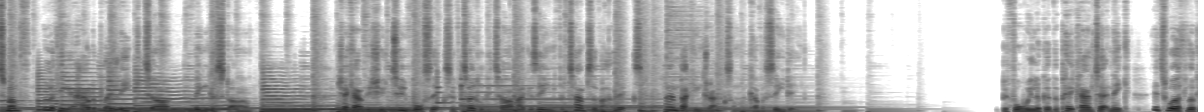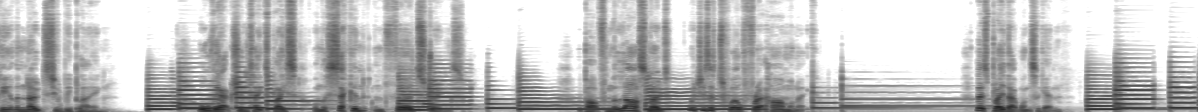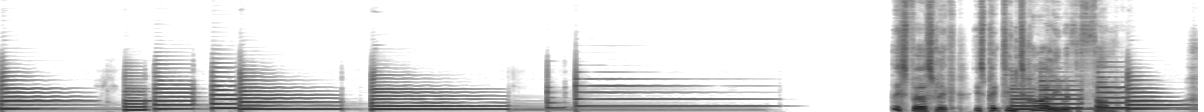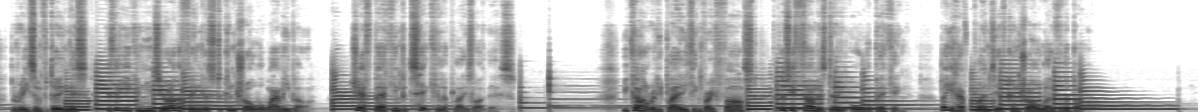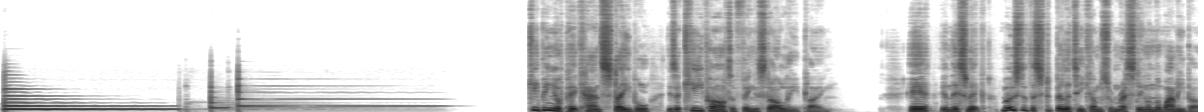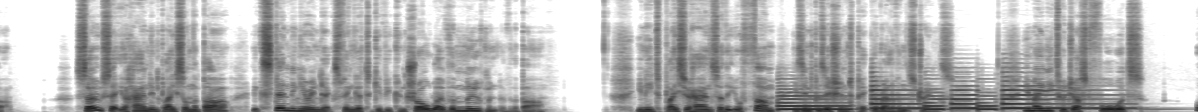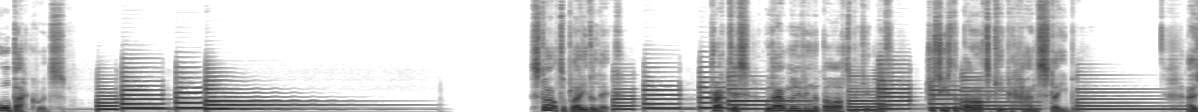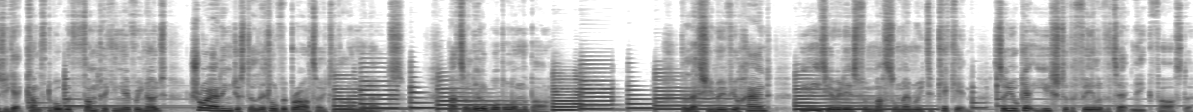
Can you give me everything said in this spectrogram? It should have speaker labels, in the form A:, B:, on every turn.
A: This month, we're looking at how to play lead guitar fingerstyle. Check out issue 246 of Total Guitar magazine for tabs of our licks and backing tracks on the cover CD. Before we look at the pick hand technique, it's worth looking at the notes you'll be playing. All the action takes place on the second and third strings, apart from the last note, which is a 12th fret harmonic. Let's play that once again. This first lick is picked entirely with the thumb. The reason for doing this is that you can use your other fingers to control the whammy bar. Jeff Beck in particular plays like this. You can't really play anything very fast because your thumb is doing all the picking, but you have plenty of control over the bar. Keeping your pick hand stable is a key part of fingerstyle lead playing. Here, in this lick, most of the stability comes from resting on the whammy bar. So set your hand in place on the bar, extending your index finger to give you control over the movement of the bar. You need to place your hand so that your thumb is in position to pick the relevant strings. You may need to adjust forwards or backwards. Start to play the lick. Practice without moving the bar to begin with just use the bar to keep your hand stable. As you get comfortable with thumb picking every note, try adding just a little vibrato to the longer notes. That's a little wobble on the bar. The less you move your hand, the easier it is for muscle memory to kick in, so you'll get used to the feel of the technique faster.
